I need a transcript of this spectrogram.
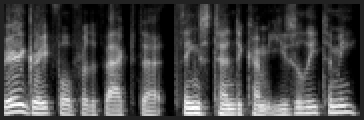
very grateful for the fact that things tend to come easily to me.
